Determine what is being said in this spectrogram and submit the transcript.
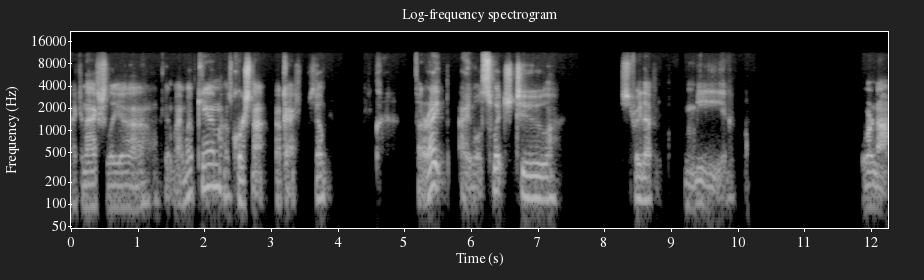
I can actually, uh, get my webcam. Of course not. Okay, so. All right, I will switch to straight up me or not.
